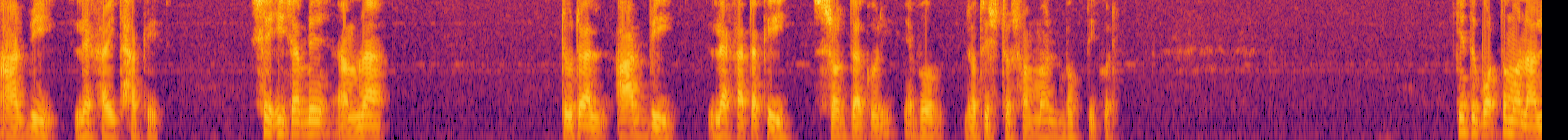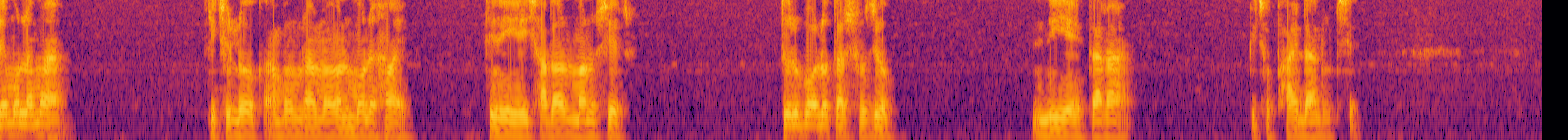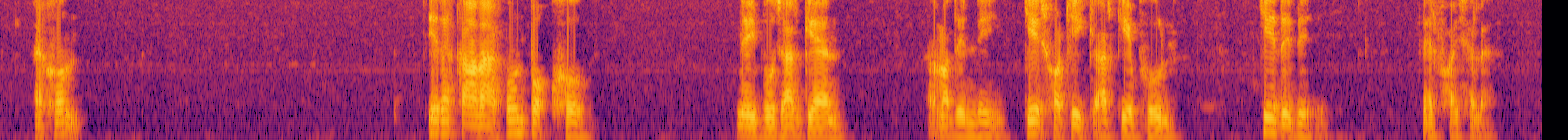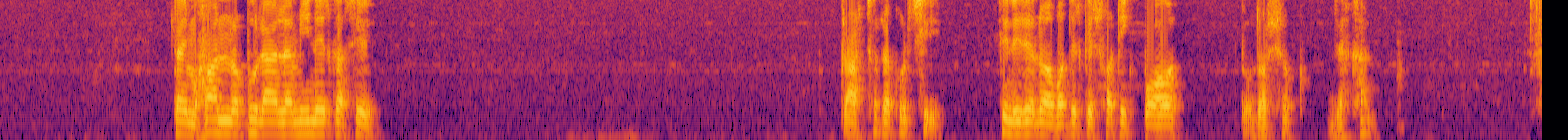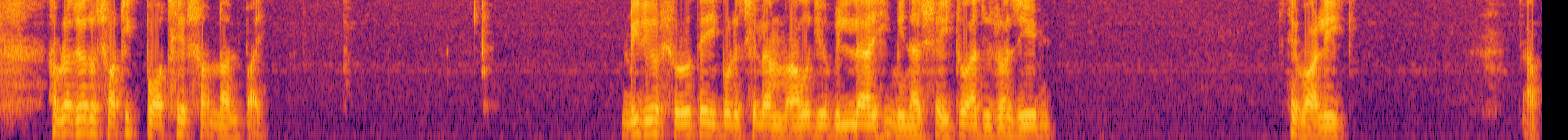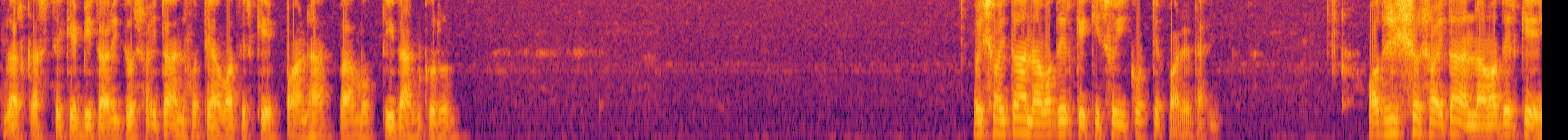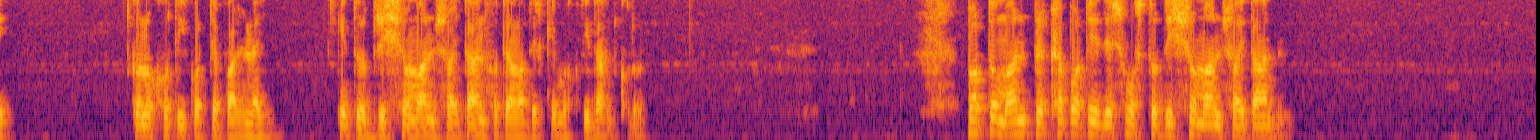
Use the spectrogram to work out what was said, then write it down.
আরবি লেখাই থাকে। সেই হিসাবে আমরা টোটাল আরবি লেখাটাকেই শ্রদ্ধা করি এবং যথেষ্ট সম্মান ভক্তি করি। কিন্তু বর্তমান আলেমোলামা কিছু লোক আমরা আমার মনে হয় তিনি এই সাধারণ মানুষের দুর্বলতার সুযোগ নিয়ে তারা কিছু ফায়দা লুটছে এখন? এরা কারা? কোন পক্ষ? এই বোঝার জ্ঞান আমাদের নেই। কে সঠিক আর কে ভুল? কে দেবে এর ফয়সালা? তাই মহান রব্বুল আলমিনের কাছে প্রার্থনা করছি, তিনি যেন আমাদেরকে সঠিক পথ প্রদর্শক দেখান। আমরা যেন সঠিক পথের সন্ধান পাই। ভিডিওর শুরুতেই বলেছিলাম আউজু বিল্লাহি মিনা সেইটু আজুর রাজিম। হে মালিক, আপনার কাছ থেকে বিতাড়িত শয়তান হতে আমাদেরকে পানা বা মুক্তি দান করুন। ওই শয়তান আমাদেরকে কিছুই করতে পারে নাই। অদৃশ্য শয়তান আমাদেরকে কোনো ক্ষতি করতে পারে নাই, কিন্তু দৃশ্যমান শয়তান হতে আমাদেরকে মুক্তি দান করুন। বর্তমান প্রেক্ষাপটে যে সমস্ত দৃশ্যমান শয়তান,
